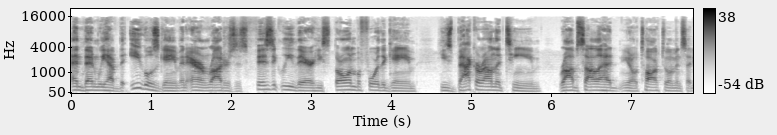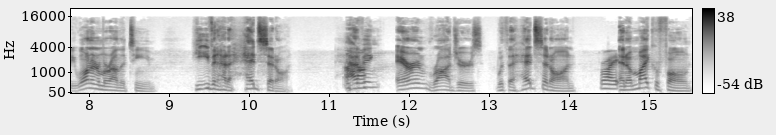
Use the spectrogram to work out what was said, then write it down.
And then we have the Eagles game, and Aaron Rodgers is physically there. He's throwing before the game. He's back around the team. Rob Saleh had, you know, talked to him and said he wanted him around the team. He even had a headset on. Uh-huh. Having Aaron Rodgers with a headset on right. and a microphone,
